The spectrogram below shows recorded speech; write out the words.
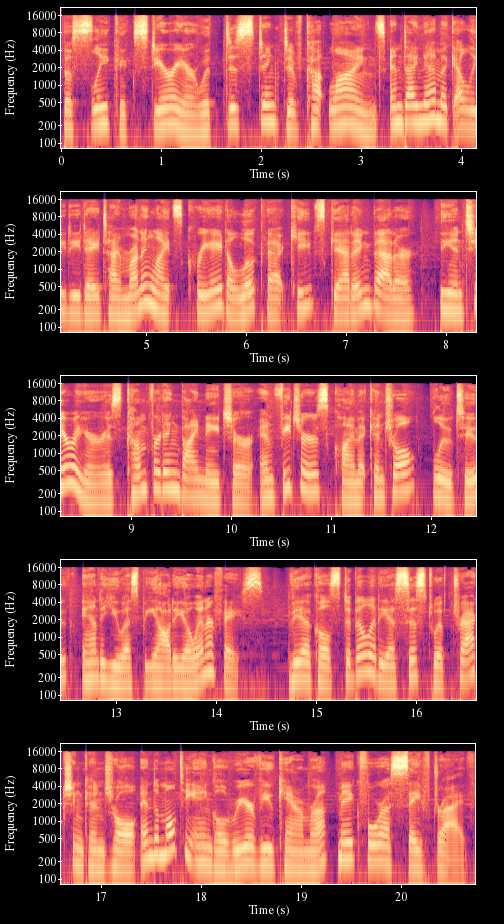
The sleek exterior with distinctive cut lines and dynamic LED daytime running lights create a look that keeps getting better. The interior is comforting by nature and features climate control, Bluetooth, and a USB audio interface. Vehicle stability assist with traction control and a multi-angle rear view camera make for a safe drive,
